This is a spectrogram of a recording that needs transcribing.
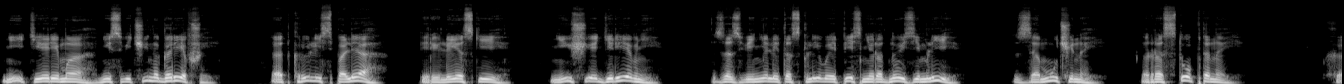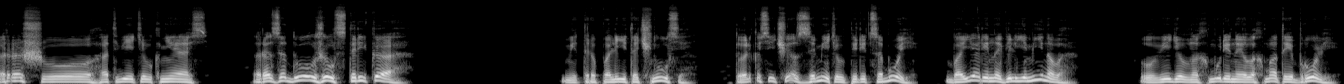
Ни терема, ни свечи нагоревшей. Открылись поля, перелески, нищие деревни. Зазвенели тоскливые песни родной земли, замученной, растоптанной. «Хорошо», — ответил князь, — разодолжил старика. Митрополит очнулся, только сейчас заметил перед собой боярина Вильяминова. Увидел нахмуренные лохматые брови,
